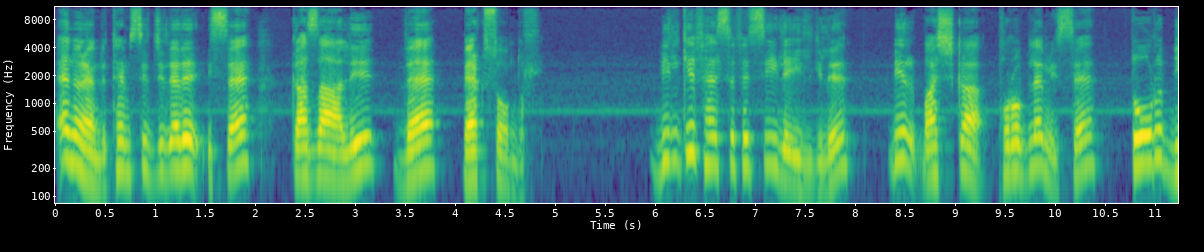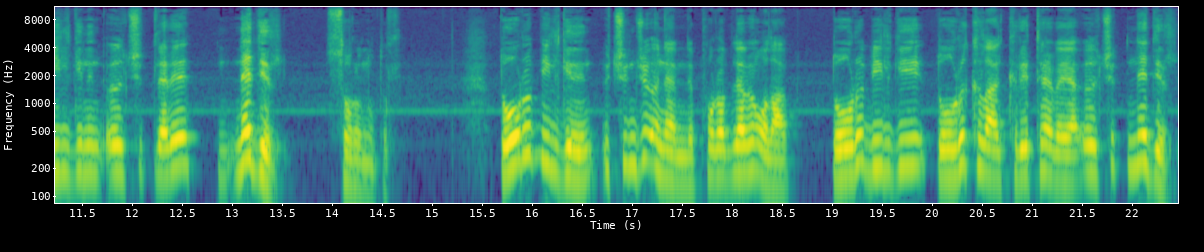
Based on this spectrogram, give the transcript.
en önemli temsilcileri ise Gazali ve Bergson'dur. Bilgi felsefesi ile ilgili bir başka problem ise doğru bilginin ölçütleri nedir sorunudur. Doğru bilginin üçüncü önemli problemi olan doğru bilgiyi doğru kılan kriter veya ölçüt nedir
